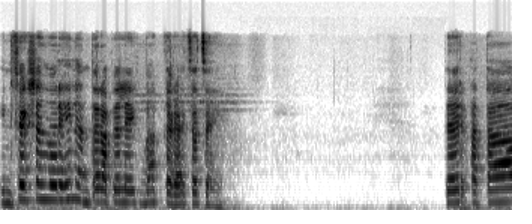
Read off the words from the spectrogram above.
इन्फेक्शनवरही नंतर आपल्याला एक भाग करायचाच आहे. तर आता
